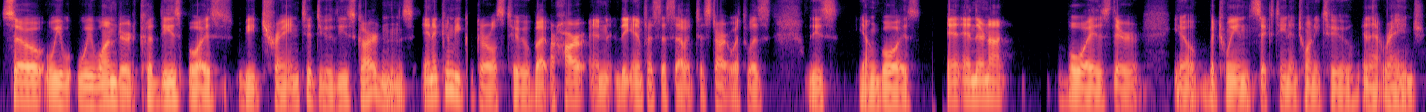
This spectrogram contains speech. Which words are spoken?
So we we wondered could these boys be trained to do these gardens? And it can be girls too but our heart and the emphasis of it to start with was these young boys. And, and they're not boys. They're you know between 16 and 22 in that range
